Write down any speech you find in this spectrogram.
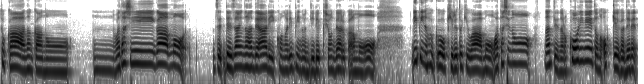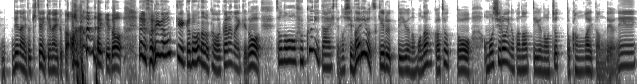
とかなんかあのうん私がもうデザイナーでありこのリピのディレクションであるからもうリピの服を着る時はもう私の何て言うんだろうコーディネートの OK が出れ出ないと着ちゃいけないとか 分かんないけどかそれが OK かどうなのか分からないけどその服に対しての縛りをつけるっていうのもなんかちょっと面白いのかなっていうのをちょっと考えたんだよね。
